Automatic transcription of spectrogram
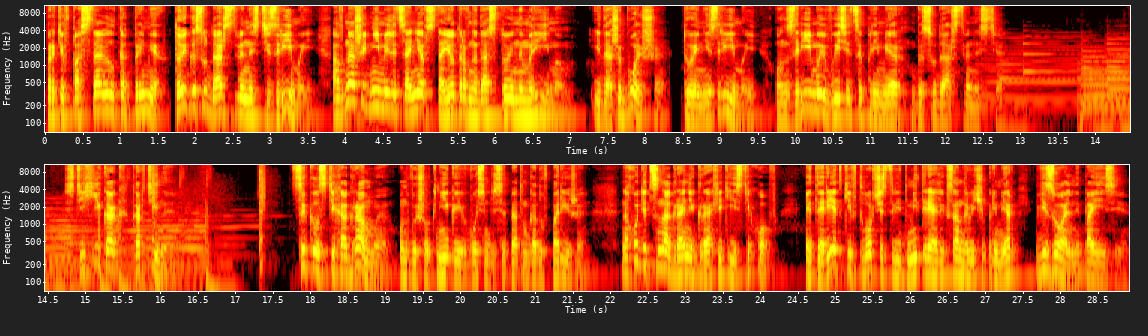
противопоставил как пример той государственности зримой, а в наши дни милиционер встает равнодостойным Римом. И даже больше, той незримой, он зримый высится пример государственности. Стихи как картины. Цикл стихограммы, он вышел книгой в 85 году в Париже, находится на грани графики и стихов. Это редкий в творчестве Дмитрия Александровича пример визуальной поэзии.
